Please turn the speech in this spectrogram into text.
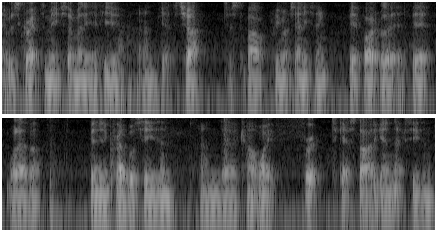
It was great to meet so many of you and get to chat just about pretty much anything, be it bike related, be it whatever. Been an incredible season and uh, can't wait for it to get started again next season.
